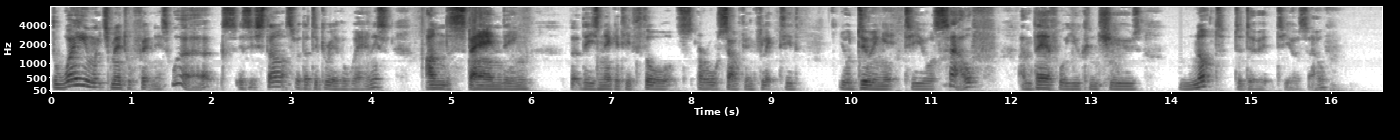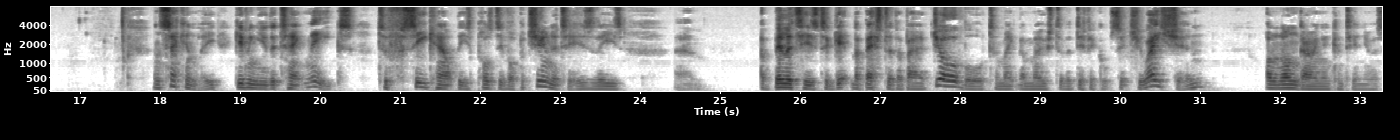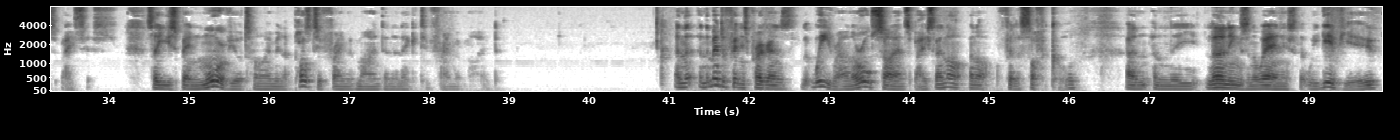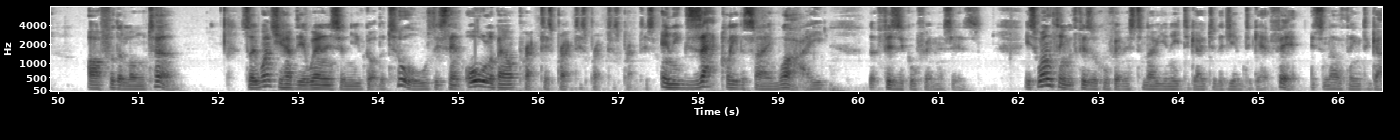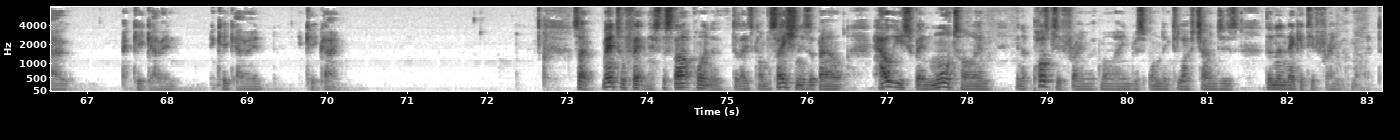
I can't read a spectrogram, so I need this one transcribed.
the way in which mental fitness works is it starts with a degree of awareness, understanding that these negative thoughts are all self inflicted. You're doing it to yourself, and therefore you can choose not to do it to yourself. And secondly, giving you the techniques to seek out these positive opportunities, these um, abilities to get the best of a bad job or to make the most of a difficult situation on an ongoing and continuous basis. So you spend more of your time in a positive frame of mind than a negative frame of mind. And the, and the mental fitness programs that we run are all science based. They're not they're not philosophical and, and the learnings and awareness that we give you are for the long term. So once you have the awareness and you've got the tools, it's then all about practice, practice, practice, practice in exactly the same way that physical fitness is. It's one thing with physical fitness to know you need to go to the gym to get fit. It's another thing to go and keep going and keep going and keep going. So, mental fitness, the start point of today's conversation is about how you spend more time in a positive frame of mind responding to life's challenges than a negative frame of mind.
